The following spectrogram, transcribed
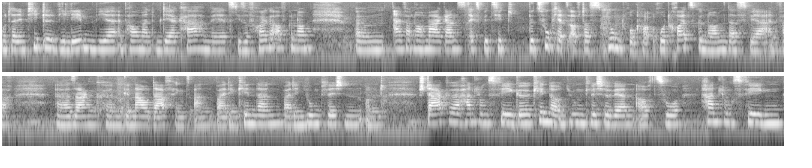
unter dem Titel Wie leben wir Empowerment im DRK haben wir jetzt diese Folge aufgenommen. Ähm, einfach noch mal ganz explizit Bezug jetzt auf das Jugendrotkreuz genommen, dass wir einfach äh, sagen können, genau da fängt es an, bei den Kindern, bei den Jugendlichen und starke, handlungsfähige Kinder und Jugendliche werden auch zu handlungsfähigen,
